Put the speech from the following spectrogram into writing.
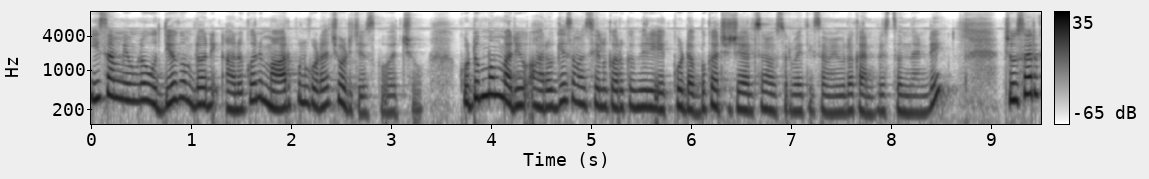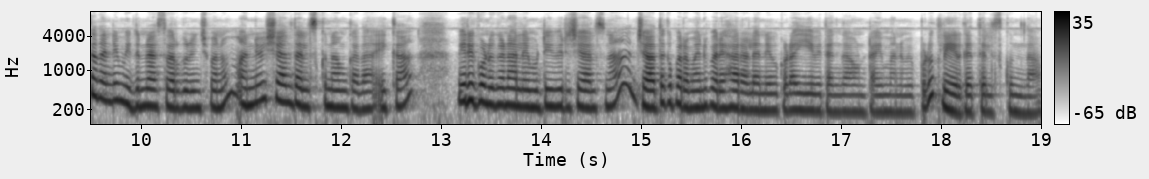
ఈ సమయంలో ఉద్యోగంలోని అనుకోని మార్పులు కూడా చోటు చేసుకోవచ్చు. కుటుంబం మరియు ఆరోగ్య ఆరోగ్య సమస్యల కొరకు మీరు ఎక్కువ డబ్బు ఖర్చు చేయాల్సిన అవసరం అయితే ఈ సమయంలో కనిపిస్తుందండి. చూసారు కదండి మిథున రాశి వారి గురించి మనం. అన్ని విషయాలు తెలుసుకున్నాం కదా. ఇక వీరి గుణగణాలు ఏమిటి? వీరు చేయాల్సిన జాతకపరమైన పరిహారాలు అనేవి కూడా ఏ విధంగా ఉంటాయి? మనం ఇప్పుడు క్లియర్గా తెలుసుకుందాం.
